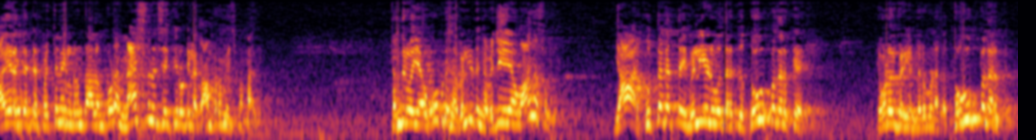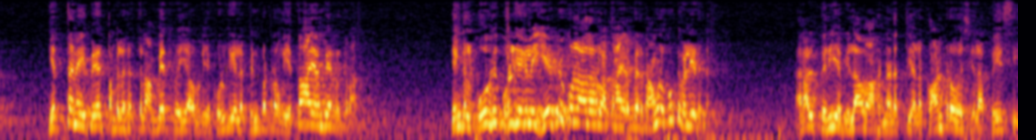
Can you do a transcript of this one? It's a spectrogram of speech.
ஆயிரத்தெட்டு பிரச்சனைகள் இருந்தாலும் கூட நேஷனல் செக்யூரிட்டியில காம்ப்ரமைஸ் பண்ணாது. சந்திரவையாவை கூப்பிடுங்க வெளியிடுங்க விஜயா வாங்க சொல்லு. யார் புத்தகத்தை வெளியிடுவதற்கு தொகுப்பதற்கு எவ்வளவு பெரிய நிறுவனங்கள் தொகுப்பதற்கு எத்தனை பேர் தமிழகத்தில் அம்பேத்கர் ஐயா அவருடைய பின்பற்றவங்க எத்தனாயிரம் பேர் இருக்கிறாங்க? எங்கள் கொள்கை கொள்கைகளை ஏற்றுக்கொள்ளாதவர்கள் அத்தனாயிரம் பேர் இருக்காங்க. அவங்களை கூப்பிட்டு வெளியிடுங்க. அதனால் பெரிய விழாவாக நடத்தி அதில் கான்ட்ரவர்சியலாக பேசி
